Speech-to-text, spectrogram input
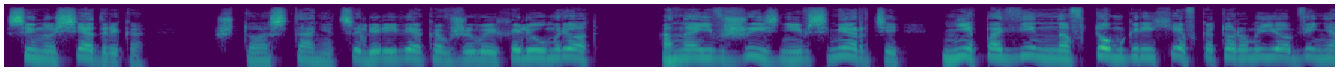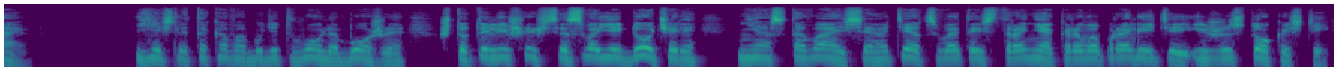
сыну Седрика, что останется ли Ревека в живых или умрет, она и в жизни, и в смерти не повинна в том грехе, в котором ее обвиняют. Если такова будет воля Божия, что ты лишишься своей дочери, не оставайся, отец, в этой стране кровопролитий и жестокостей,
